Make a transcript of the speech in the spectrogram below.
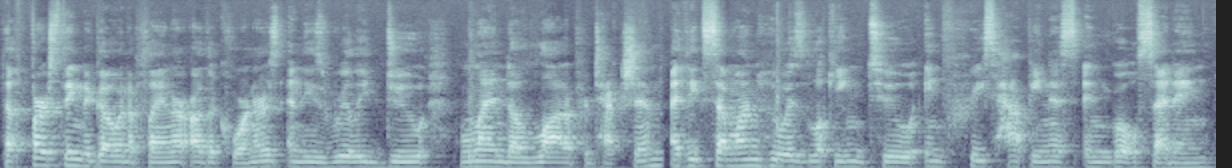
the first thing to go in a planner are the corners and these really do lend a lot of protection. I think someone who is looking to increase happiness in goal setting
